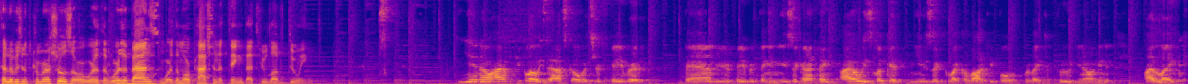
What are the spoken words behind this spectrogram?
television commercials, or were the were the bands more the more passionate thing that you loved doing? You know, I, people always ask, "Oh, what's your favorite band or your favorite thing in music?" And I think I always look at music like a lot of people relate to food. You know, I mean, I like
